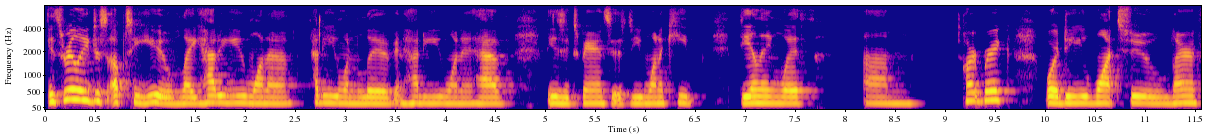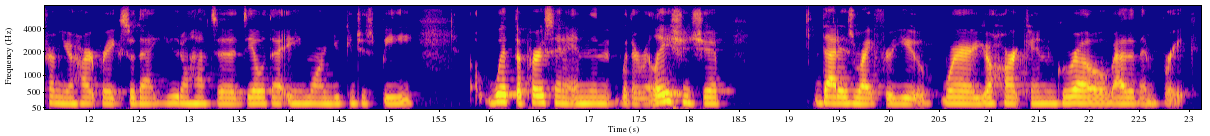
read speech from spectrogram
it's really just up to you like how do you want to how do you want to live and how do you want to have these experiences? Do you want to keep dealing with um heartbreak or do you want to learn from your heartbreak so that you don't have to deal with that anymore and you can just be with the person and then with a relationship that is right for you where your heart can grow rather than break?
